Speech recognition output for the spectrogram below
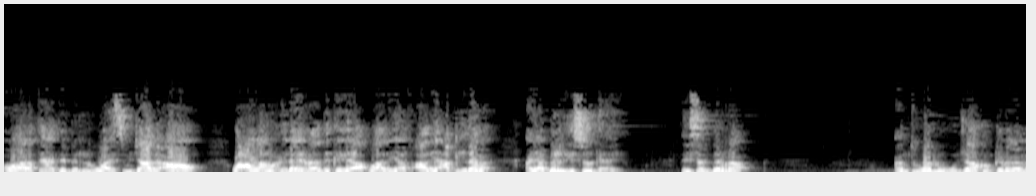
Oo aragtay haddee birigu waa ismi jaamic aho wax allah wuxuu ilahay raadi ka yahay aqwaal iyo afcaal iyo caqiidaba ayaa biriga soo gelaya laysa albira an tuwaluu wujuhakum qibala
